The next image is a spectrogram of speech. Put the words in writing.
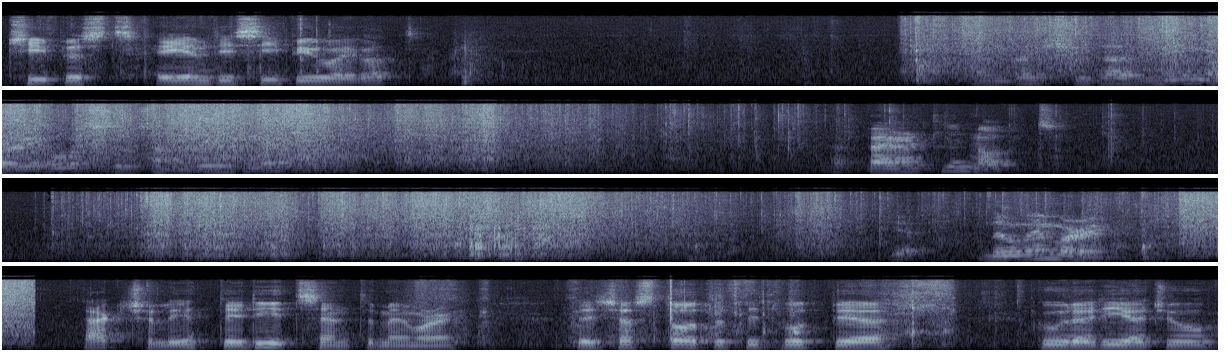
cheapest AMD CPU I got. And I should have memory also somewhere here. Apparently not. Yeah, no memory. Actually, they did send the memory. They just thought that it would be a good idea to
